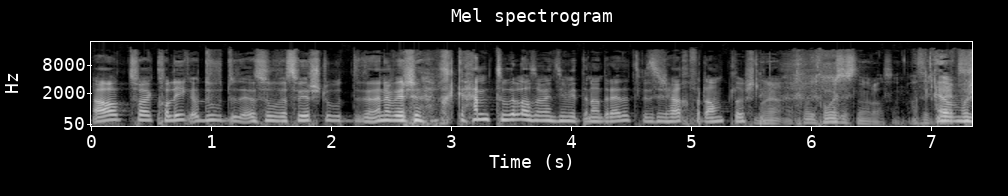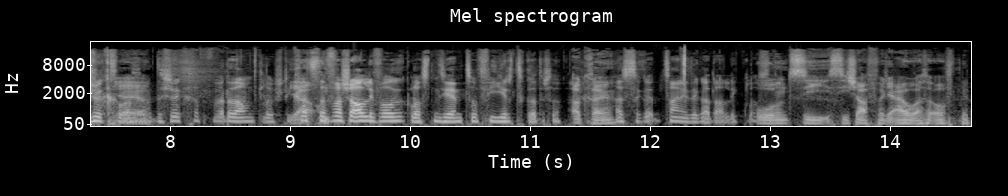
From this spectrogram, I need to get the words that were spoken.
auch zwei Kollegen, du, du- also was wirst du, denen wirst du einfach gerne zulassen, wenn sie miteinander reden. Das ist auch verdammt lustig. Ja, ich, ich muss es noch hören. Also ich Ja, musst wirklich ja, hören. ja. Das ist wirklich verdammt lustig. Ja, ich habe und- fast alle Folgen gelassen, sie haben so 40 oder so. Okay. Also, jetzt habe ich da gerade alle gelassen. Und sie, sie arbeiten ja auch also oft mit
